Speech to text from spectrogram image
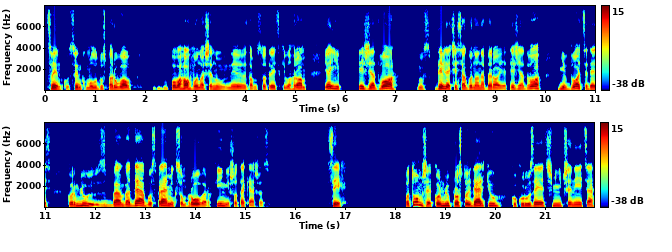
свинку, свинку молоду спарував, по вагах вона ще ну, не там 130 кг. Я її тижня-два, ну, дивлячись, як вона набирає, тижня-два, днів 20 десь кормлю з БМВД або з преміксом, гровер, фіні, що таке щось. Всіх. Потім же кормлю простою дертю, кукуруза, ячмінь, пшениця.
